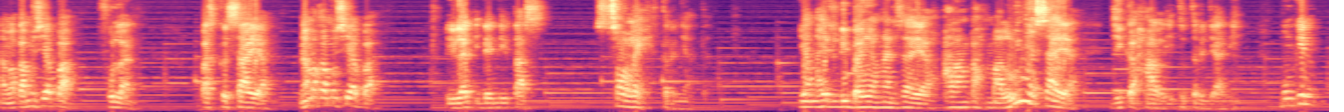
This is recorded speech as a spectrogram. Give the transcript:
Nama kamu siapa? Fulan. Pas ke saya, nama kamu siapa? Dilihat identitas, soleh ternyata. Yang ada di bayangan saya, alangkah malunya saya jika hal itu terjadi. Mungkin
